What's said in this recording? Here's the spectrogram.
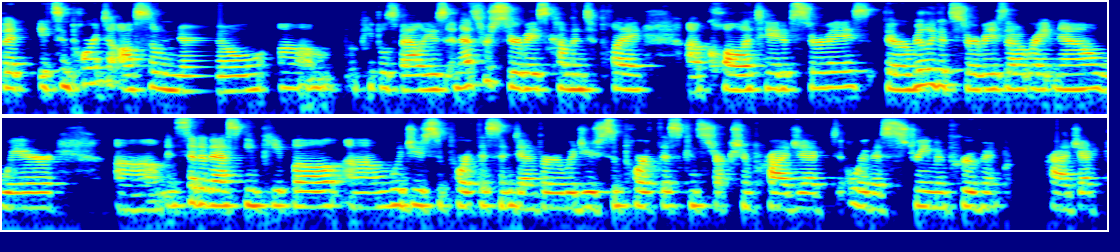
But it's important to also know um, people's values. And that's where surveys come into play, uh, qualitative surveys. There are really good surveys out right now where um, instead of asking people, um, would you support this endeavor? Would you support this construction project or this stream improvement project?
